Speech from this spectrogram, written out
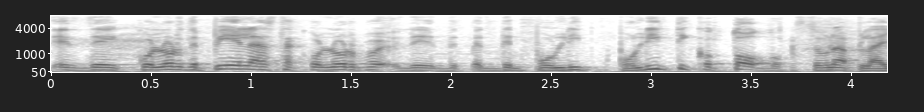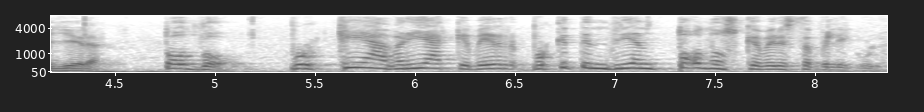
de color de piel hasta color de, de- de poli- político, todo. Hasta una playera. Todo. ¿Por qué habría que ver, por qué tendrían todos que ver esta película?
